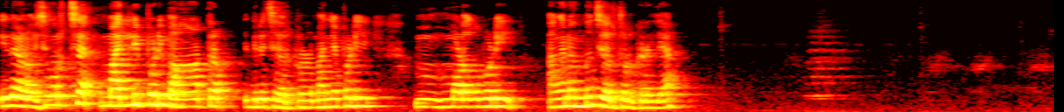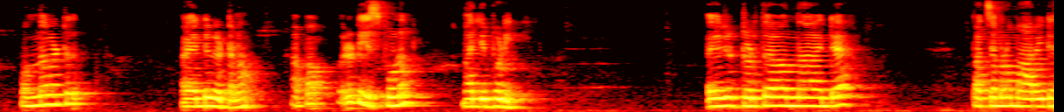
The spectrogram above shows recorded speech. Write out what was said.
ഇതാണ് വെച്ചാൽ കുറച്ച് മല്ലിപ്പൊടി മാത്രം ഇതിൽ ചേർക്കുള്ളൂ മഞ്ഞൾപ്പൊടി മുളക് പൊടി അങ്ങനെ ഒന്നും ചേർത്ത് കൊടുക്കണില്ല. ഒന്നങ്ങോട്ട് അതിന്റെ കിട്ടണം. അപ്പോൾ ഒരു ടീസ്പൂണ് മല്ലിപ്പൊടി. അതിലിട്ടെടുത്ത് വന്ന അതിന്റെ പച്ചമുളക് മാറിയിട്ട്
